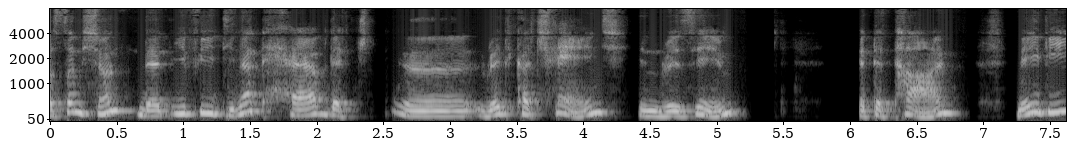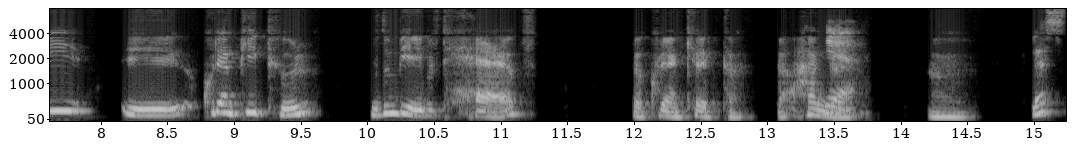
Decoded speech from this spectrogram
assumption that if we did not have that uh, radical change in regime at the time, maybe uh, Korean people wouldn't be able to have the Korean character, the Hangul. Yeah. Uh, let's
